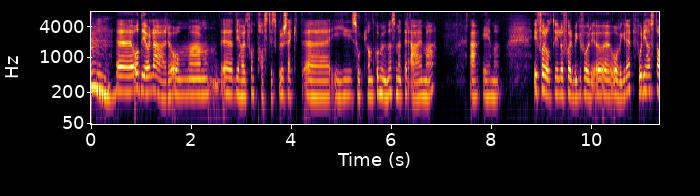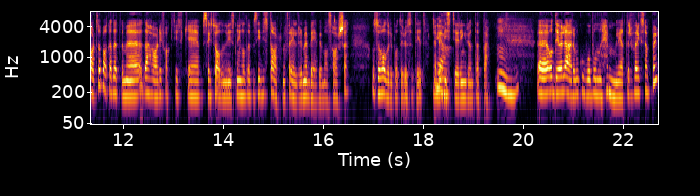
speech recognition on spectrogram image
Mm. Eh, og det å lære om eh, De har et fantastisk prosjekt eh, i Sortland kommune som heter Æ mæ. Æ mæ. I forhold til å forebygge for, overgrep. Hvor de har startet opp akkurat dette med Da har de faktisk seksualundervisning, holdt jeg på å si. De starter med foreldre med babymassasje. Og så holder de på til russetid. Med bevisstgjøring rundt dette. Mm. Eh, og det å lære om gode og vonde hemmeligheter, f.eks. For, eksempel.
